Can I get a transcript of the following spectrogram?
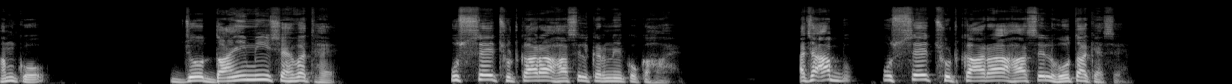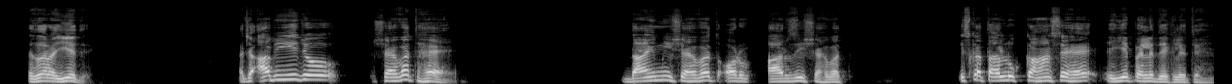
ہم کو جو دائمی شہوت ہے، اس سے چھٹکارا حاصل کرنے کو کہا ہے۔ اچھا اب اس سے چھٹکارا حاصل ہوتا کیسے؟ ہے ذرا یہ دیکھ۔ اچھا اب یہ جو شہوت ہے، دائمی شہوت اور عارضی شہوت، اس کا تعلق کہاں سے ہے؟ یہ پہلے دیکھ لیتے ہیں۔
